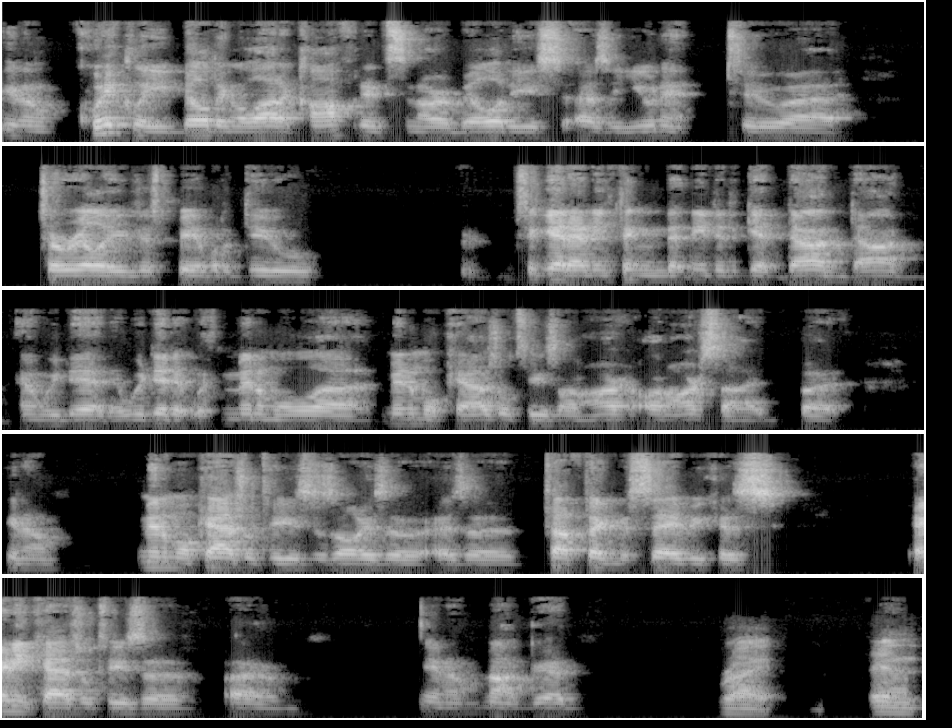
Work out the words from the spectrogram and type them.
you know quickly building a lot of confidence in our abilities as a unit to uh, to really just be able to do to get anything that needed to get done done, and we did, and we did it with minimal uh, minimal casualties on our on our side. But you know, minimal casualties is always a is a tough thing to say because any casualties are um, you know not good. Right. And,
